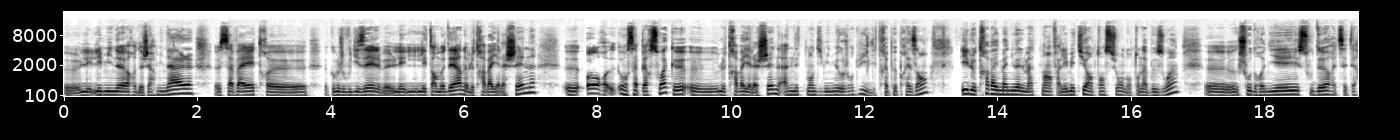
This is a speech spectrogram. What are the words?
euh, les, mineurs de Germinal, ça va être, comme je vous disais, les, temps modernes, le travail à la chaîne. or, on s'aperçoit que le travail à la chaîne a nettement diminué aujourd'hui. Il est très peu présent. Et le travail manuel maintenant, enfin les métiers en tension dont on a besoin, euh, chaudronnier, soudeur, etc.,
